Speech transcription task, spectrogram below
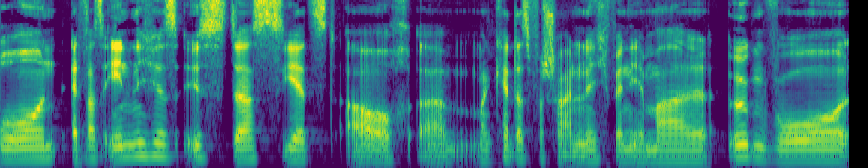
Und etwas ähnliches ist das jetzt auch, ähm, man kennt das wahrscheinlich, wenn ihr mal irgendwo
